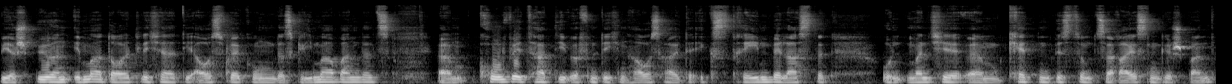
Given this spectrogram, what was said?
Wir spüren immer deutlicher die Auswirkungen des Klimawandels. Ähm, Covid hat die öffentlichen Haushalte extrem belastet und manche ähm, Ketten bis zum Zerreißen gespannt.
